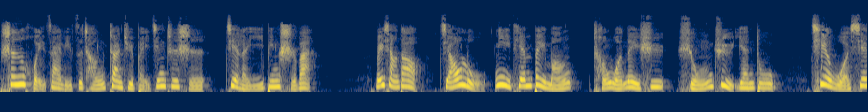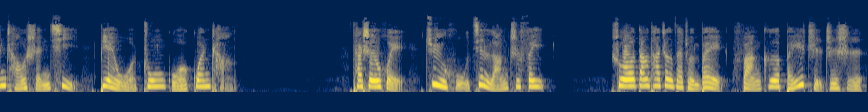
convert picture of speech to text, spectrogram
申悔在李自成占据北京之时借了疑兵十万，没想到剿虏逆天背盟，成我内需，雄踞燕都，窃我先朝神器，变我中国官场。他深悔巨虎进狼之非，说当他正在准备反戈北指之时，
